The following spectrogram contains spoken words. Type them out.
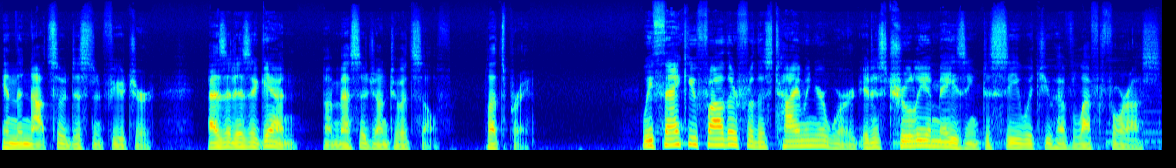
in the not so distant future, as it is again a message unto itself. Let's pray. We thank you, Father, for this time in your word. It is truly amazing to see what you have left for us,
